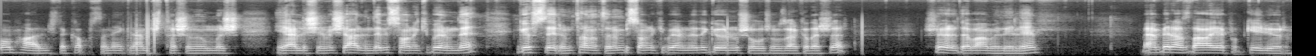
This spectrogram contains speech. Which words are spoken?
son halini işte kapısına eklenmiş, taşınılmış, yerleşilmiş halinde bir sonraki bölümde gösteririm, tanıtırım. Bir sonraki bölümde de görmüş olursunuz arkadaşlar. Şöyle devam edelim. Ben biraz daha yapıp geliyorum.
